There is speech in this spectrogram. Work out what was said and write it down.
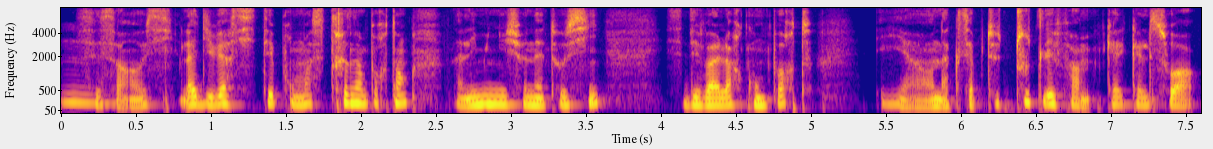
Mm. c'est ça aussi. La diversité, pour moi, c'est très important. Dans les munitionnettes aussi, c'est des valeurs qu'on porte et euh, on accepte toutes les femmes, quelles qu'elles soient.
